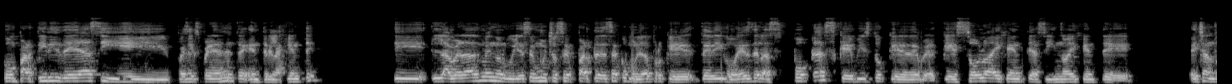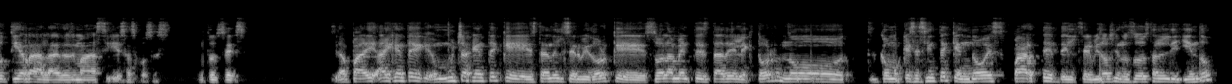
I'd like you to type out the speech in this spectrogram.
compartir ideas y pues experiencias entre, entre la gente. Y la verdad me enorgullece mucho ser parte de esa comunidad porque te digo, es de las pocas que he visto que, que solo hay gente así, no hay gente echando tierra a las demás y esas cosas. Entonces, hay, gente, mucha gente que está en el servidor que solamente está de lector, no, como que se siente que no es parte del servidor si nosotros están leyendo,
